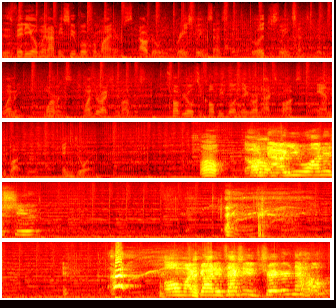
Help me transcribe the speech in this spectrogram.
this video may not be suitable for minors, elderly, racially insensitive, religiously insensitive, women, Mormons, One Direction lovers, 12 year olds who call people a nigger on Xbox, and the butthurt. Enjoy. Oh! Oh, now you want to shoot? oh my god, it's actually the trigger now?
